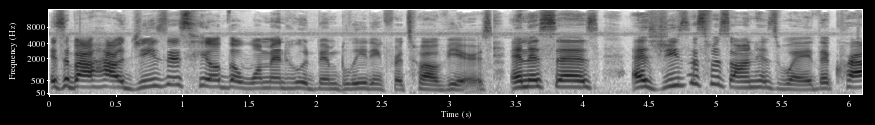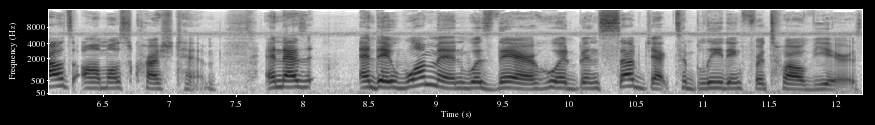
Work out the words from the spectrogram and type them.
It's about how Jesus healed the woman who had been bleeding for 12 years. And it says, As Jesus was on his way, the crowds almost crushed him. And as and a woman was there who had been subject to bleeding for 12 years,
